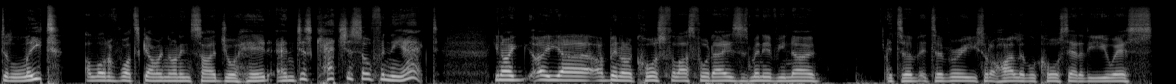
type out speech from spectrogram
delete a lot of what's going on inside your head and just catch yourself in the act. You know, I, I uh, I've been on a course for the last four days, as many of you know. It's a it's a very sort of high level course out of the US.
